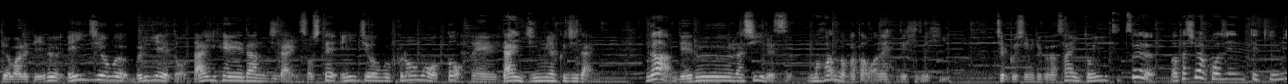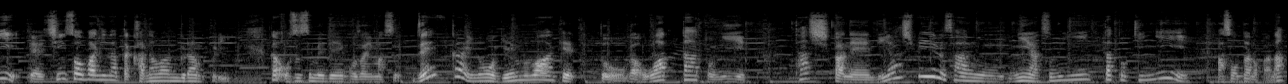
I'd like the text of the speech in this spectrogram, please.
と呼ばれているエイジオブブリゲート大平団時代、そしてエイジオブプロモート、えー、大人脈時代が出るらしいです。まあファンの方はね、ぜひぜひチェックしてみてくださいと言いつつ、私は個人的に、え新装版になったカナワングランプリがおすすめでございます。前回のゲームマーケットが終わった後に、確かね、ディアシュピールさんに遊びに行った時に遊んだのかな。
